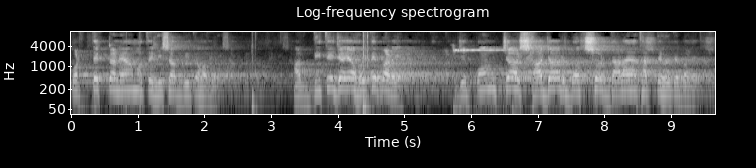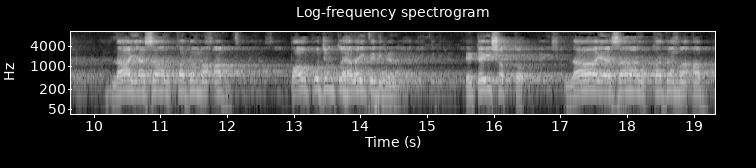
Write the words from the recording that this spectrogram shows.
প্রত্যেকটা নেয়ামতের হিসাব দিতে হবে। আর দিতে যায়া হইতে পারে যে পঞ্চাশ হাজার বৎসর দাঁড়ায়া থাকতে হইতে পারে। পাও পর্যন্ত হেলাইতে দিবে না। এটাই সত্য। লা ইয়াজাল কদমা আব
